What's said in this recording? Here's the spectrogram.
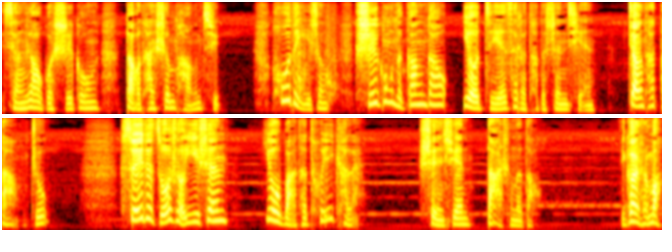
想绕过石公到他身旁去。呼的一声，石公的钢刀又结在了他的身前，将他挡住。随着左手一伸，又把他推开来。沈轩大声的道：“你干什么？”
